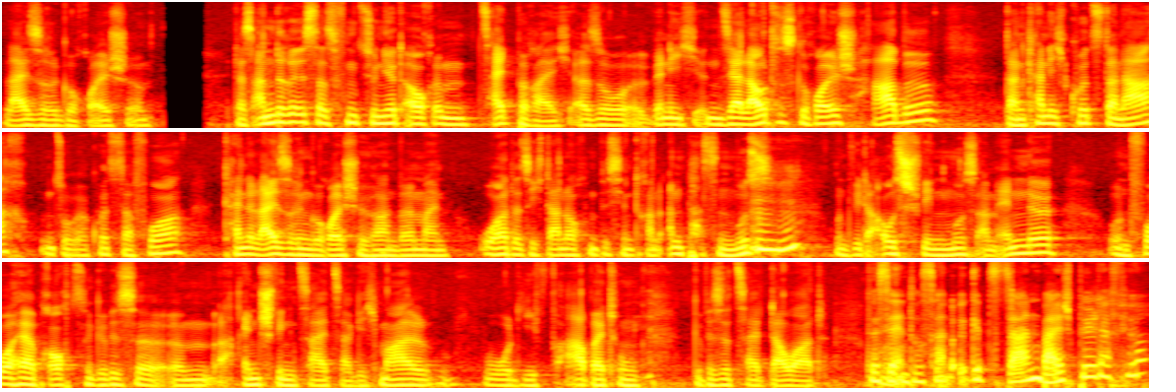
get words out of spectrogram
leisere Geräusche. Das andere ist, das funktioniert auch im Zeitbereich. Also wenn ich ein sehr lautes Geräusch habe, dann kann ich kurz danach und sogar kurz davor keine leiseren Geräusche hören, weil mein Ohr das sich da noch ein bisschen dran anpassen muss mhm. und wieder ausschwingen muss am Ende. Und vorher braucht es eine gewisse ähm, Einschwingzeit, sage ich mal, wo die Verarbeitung gewisse Zeit dauert. Das ist ja interessant. Gibt es da ein Beispiel dafür?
